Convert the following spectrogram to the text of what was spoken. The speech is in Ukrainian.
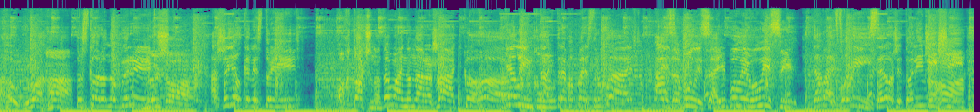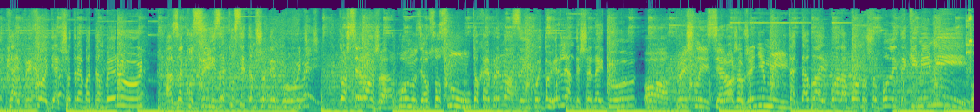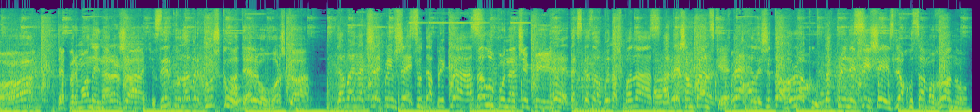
Ау, Іван, Га. тож скоро набери. Ну і що? А ще ялка не стоїть. Ох, точно, давай ну наражать. Кого? Ялинку. Так, треба перезрубать. Ай, забулися і були у лисі. Давай дзвони, Сережі, то ліміші. Хай приходять, що треба там беруть. А закуси, І закуси. там що-небудь. Тож Сережа, вон узяв сосну. То хай приносить, пойду гірлянди ще найду. О, прийшли, Сережа вже німий. Так давай по рабону, щоб були такі мімі. О, тепер мони наражать. Зирку на верхушку. А дерево горшка. Давай начепим вже сюди прикрас. Залупу начепи. Е, так сказав би наш панас. А де шампанське? Брехи лише того року. Так принеси ще із льоху самогону.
